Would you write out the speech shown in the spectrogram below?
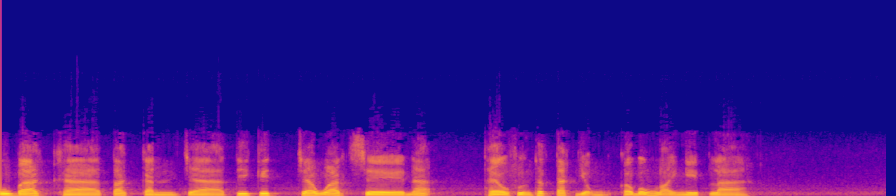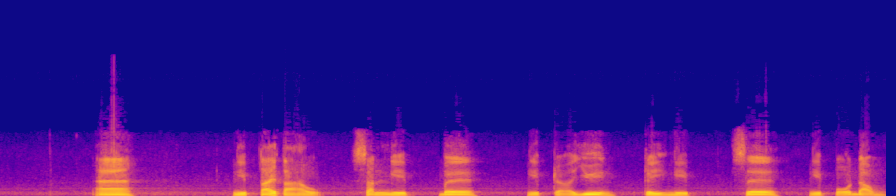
Ubakha tắc cành trà tí kích chá quát xê ná theo phương thức tác dụng, có bốn loại nghiệp là A. Nghiệp tái tạo, Sanh nghiệp B. Nghiệp trợ duyên, Trì nghiệp C. Nghiệp bổ đồng,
